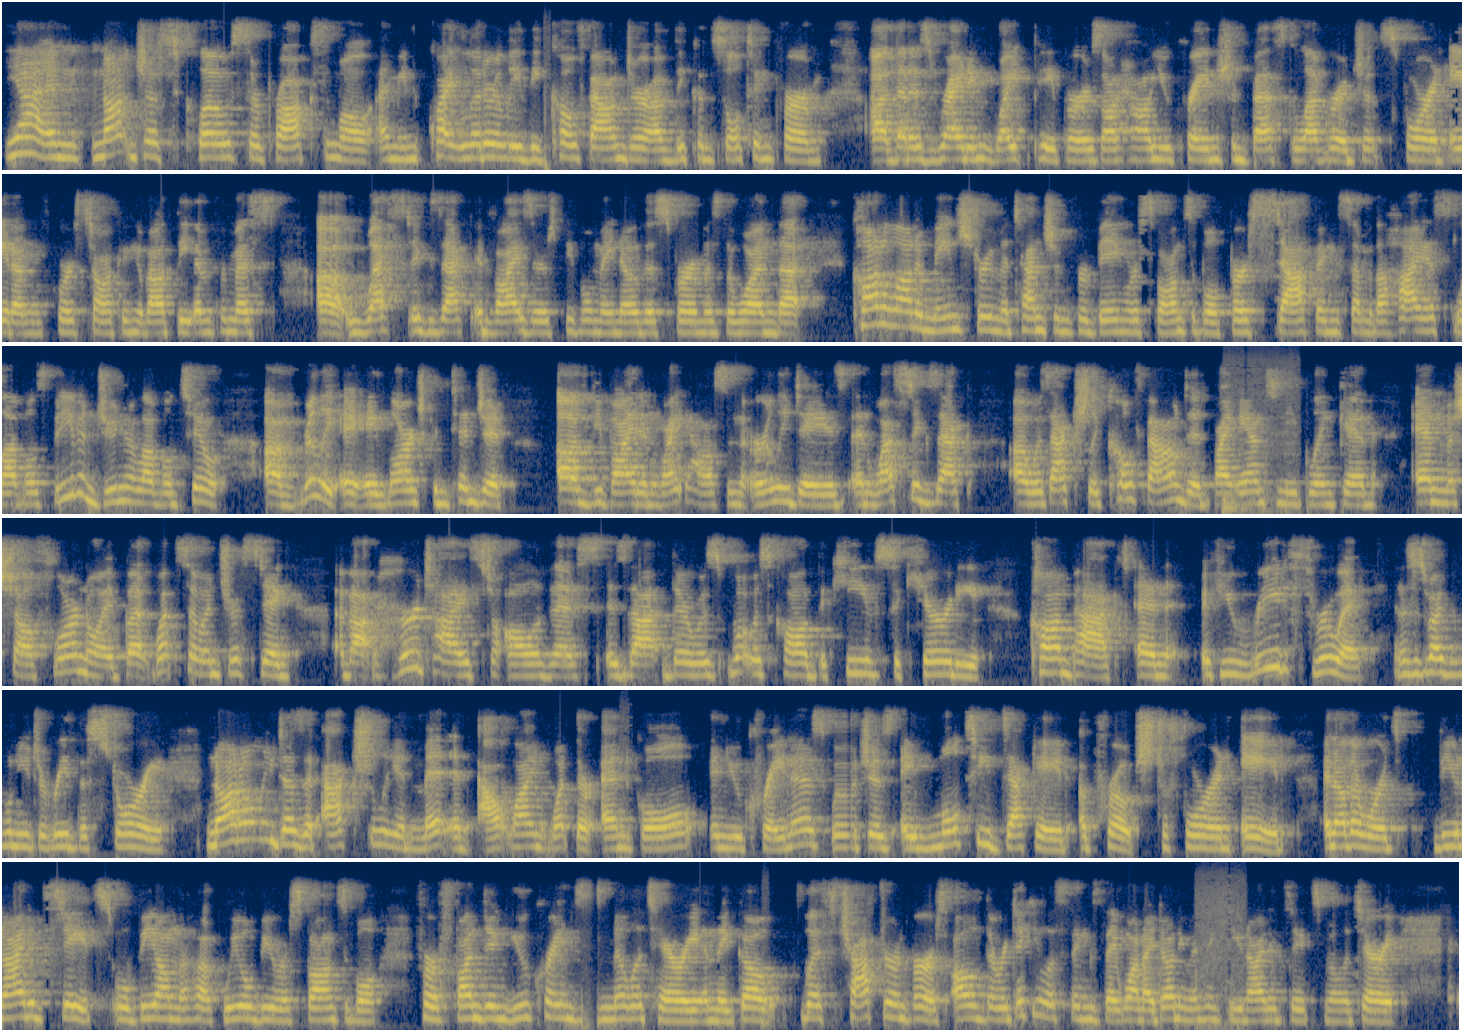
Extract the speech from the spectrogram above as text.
Yeah, and not just close or proximal. I mean, quite literally, the co founder of the consulting firm uh, that is writing white papers on how Ukraine should best leverage its foreign aid. I'm, of course, talking about the infamous uh, WestExec Advisors. People may know this firm as the one that caught a lot of mainstream attention for being responsible for staffing some of the highest levels, but even junior level too. Um, really, a, a large contingent of the Biden White House in the early days. And WestExec uh, was actually co-founded by Antony Blinken and Michelle Flournoy. But what's so interesting about her ties to all of this is that there was what was called the Kiev Security Compact. And if you read through it, and this is why people need to read the story, not only does it actually admit and outline what their end goal in Ukraine is, which is a multi decade approach to foreign aid. In other words, the United States will be on the hook. We will be responsible for funding Ukraine's military. And they go list chapter and verse all of the ridiculous things they want. I don't even think the United States military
